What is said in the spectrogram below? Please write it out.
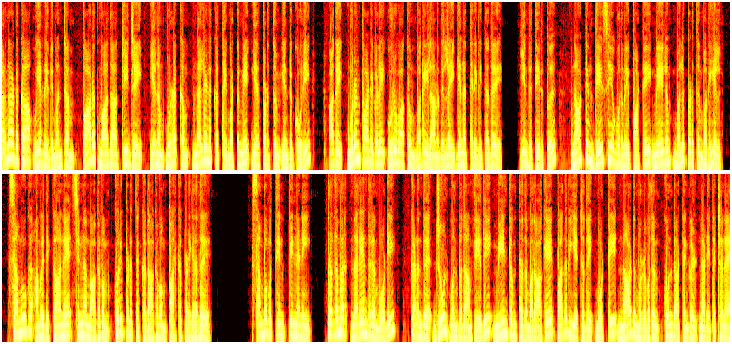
கர்நாடகா உயர்நீதிமன்றம் பாரத் மாதா கி ஜெய் எனும் முழக்கம் நல்லிணக்கத்தை மட்டுமே ஏற்படுத்தும் என்று கூறி அதை முரண்பாடுகளை உருவாக்கும் வகையிலானதில்லை என தெரிவித்தது. இந்த தீர்ப்பு நாட்டின் தேசிய ஒருமைப்பாட்டை மேலும் வலுப்படுத்தும் வகையில் சமூக அமைதிக்கான சின்னமாகவும் குறிப்பிடத்தக்கதாகவும் பார்க்கப்படுகிறது. சம்பவத்தின் பின்னணி பிரதமர் நரேந்திர மோடி கடந்த ஜூன் ஒன்பதாம் தேதி மீண்டும் பிரதமராக பதவியேற்றதை ஒட்டி நாடு முழுவதும் கொண்டாட்டங்கள் நடைபெற்றன.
